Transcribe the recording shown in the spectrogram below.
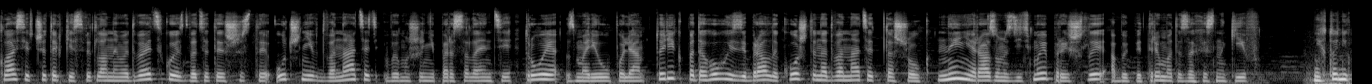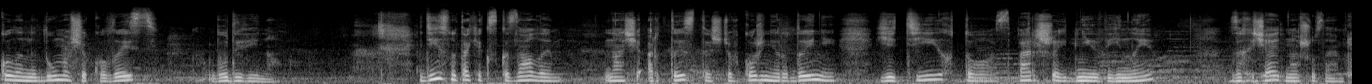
класі вчительки Світлани Медведської з 26 учнів 12 – вимушені переселенці, троє з Маріуполя. Торік педагоги зібрали кошти на 12 пташок. Нині разом з дітьми прийшли, аби підтримати захисників. Ніхто ніколи не думав, що колись буде війна. Дійсно, так як сказали наші артисти, що в кожній родині є ті, хто з перших днів війни захищають нашу землю.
